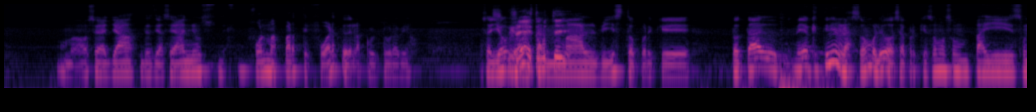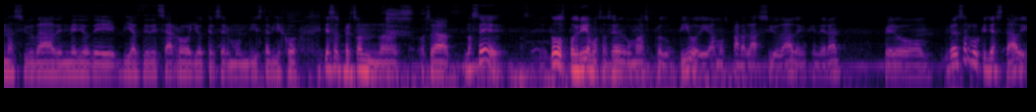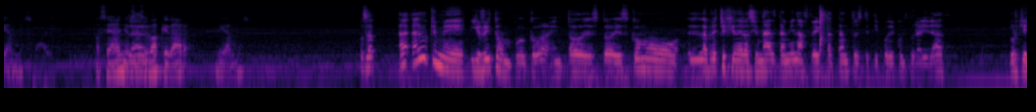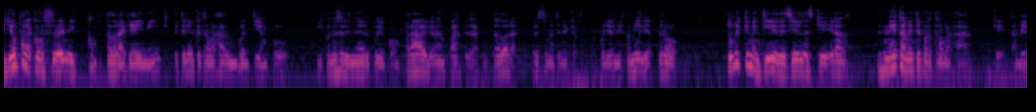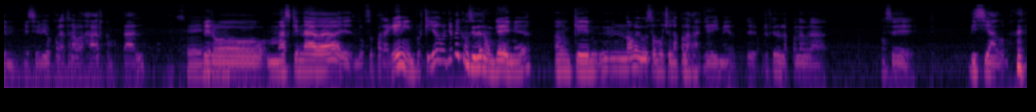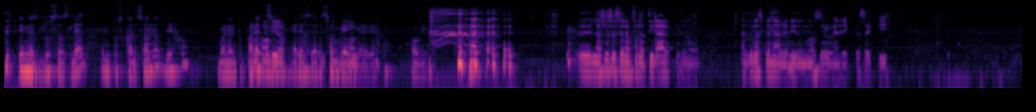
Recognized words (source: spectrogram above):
O sea, ya desde hace años forma parte fuerte de la cultura, viejo. O sea, yo veo estar mal visto porque total, medio que tienen razón, boludo. O sea, porque somos un país, una ciudad en medio de vías de desarrollo tercermundista, viejo. Y esas personas, o sea, no sé, todos podríamos hacer algo más productivo, digamos, para la ciudad en general. Pero, pero es algo que ya está, digamos. Hace años y se va a quedar, digamos. O sea, algo que me irrita un poco en todo esto es cómo la brecha generacional también afecta tanto este tipo de culturalidad. Porque yo para construir mi computadora gaming he tenido que trabajar un buen tiempo y con ese dinero he podido comprar gran parte de la computadora. Por esto me he tenido que apoyar mi familia. Pero tuve que mentir y decirles que era netamente para trabajar, que también me sirvió para trabajar como tal. Pero más que nada eh, lo uso para gaming, porque yo, yo me considero un gamer, aunque no me gusta mucho la palabra gamer, eh, prefiero la palabra, no sé, viciado. ¿Tienes luces LED en tus calzones, viejo? Bueno, en tu pared Obvio. sí, eres, eres un gamer, viejo, obvio. Eh, las luces eran para tirar, pero a duras penas han venido unos drogadictos aquí.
